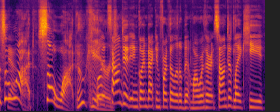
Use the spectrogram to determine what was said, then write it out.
So Yeah. what? So what? Who cares? Well, it sounded, in going back and forth a little bit more with her, it sounded like he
